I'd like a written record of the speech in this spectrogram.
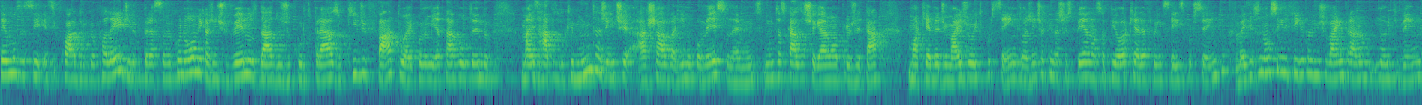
temos esse, esse quadro que eu falei de recuperação econômica, a gente vê nos dados de curto prazo que de fato a economia está voltando mais rápido do que muita gente achava ali no começo, né? Muitos, muitas casas chegaram a projetar uma queda de mais de 8%. A gente aqui na XP, a nossa pior queda foi em 6%, mas isso não significa que a gente vai entrar no, no ano que vem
